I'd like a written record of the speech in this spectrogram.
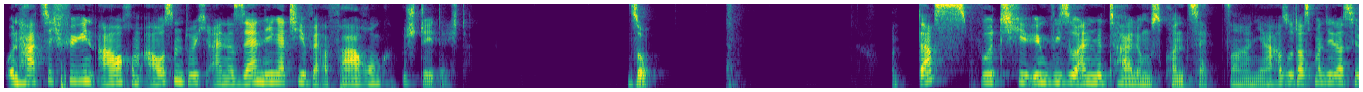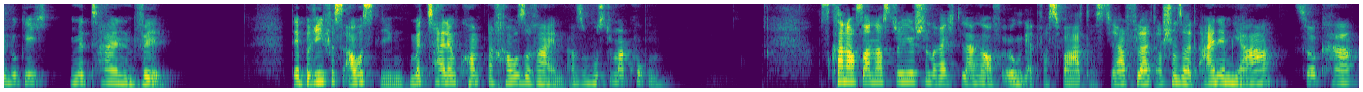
und hat sich für ihn auch im Außen durch eine sehr negative Erfahrung bestätigt. So. Und das wird hier irgendwie so ein Mitteilungskonzept sein, ja? Also, dass man dir das hier wirklich mitteilen will. Der Brief ist auslegend. Mitteilung kommt nach Hause rein. Also musst du mal gucken. Es kann auch sein, dass du hier schon recht lange auf irgendetwas wartest. Ja, vielleicht auch schon seit einem Jahr circa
